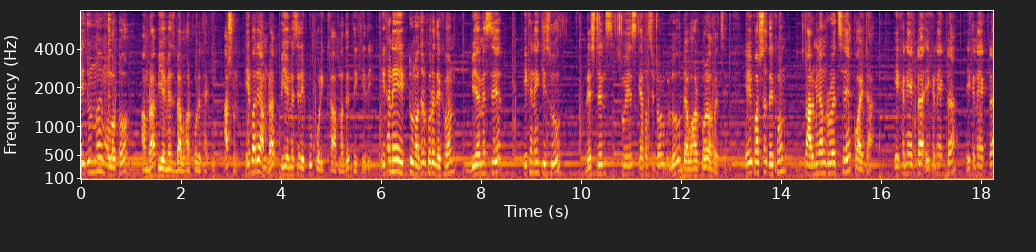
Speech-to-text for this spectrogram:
এই জন্যই মূলত আমরা বিএমএস ব্যবহার করে থাকি। আসুন, এবারে আমরা বিএমএস এর একটু পরীক্ষা আপনাদের দেখিয়ে দিই। এখানে একটু নজর করে দেখুন বিএমএস এর এখানে কিছু রেজিস্ট্যান্স, সুইচ, ক্যাপাসিটরগুলো ব্যবহার করা হয়েছে। এই পাশে দেখুন, টার্মিনাল রয়েছে কয়টা? এখানে একটা এখানে একটা এখানে একটা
